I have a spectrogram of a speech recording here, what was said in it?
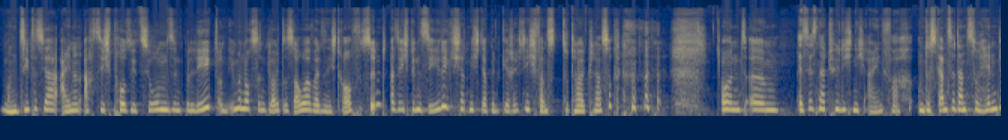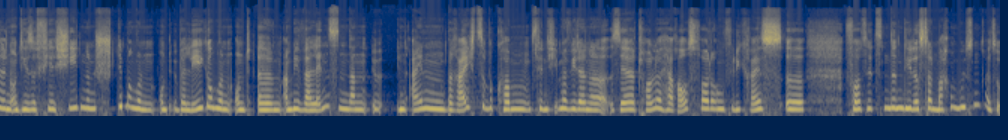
man sieht es ja, 81 Positionen sind belegt und immer noch sind Leute sauer, weil sie nicht drauf sind. Also ich bin selig, ich hatte nicht damit gerechnet, ich fand es total klasse. und ähm, es ist natürlich nicht einfach. Und das Ganze dann zu handeln und diese verschiedenen Stimmungen und Überlegungen und ähm, Ambivalenzen dann in einen Bereich zu bekommen, finde ich immer wieder eine sehr tolle Herausforderung für die Kreisvorsitzenden, äh, die das dann machen müssen. Also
